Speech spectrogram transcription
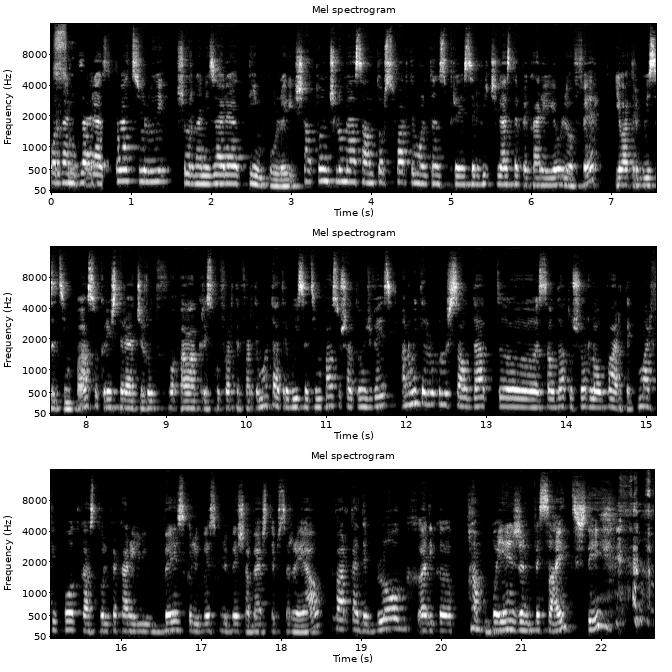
Organizarea Super. spațiului și organizarea timpului. Și atunci lumea s-a întors foarte mult înspre serviciile astea pe care eu le ofer. Eu a trebuit să țin pasul, creșterea a, cerut, a crescut foarte, foarte mult, a trebuit să țin pasul și atunci vezi, anumite lucruri s-au dat, uh, s-au dat ușor la o parte, cum ar fi podcastul pe care îl iubesc, îl iubesc, îl iubesc și abia aștept să reiau. Partea de blog, adică am păienjen pe site, știi?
